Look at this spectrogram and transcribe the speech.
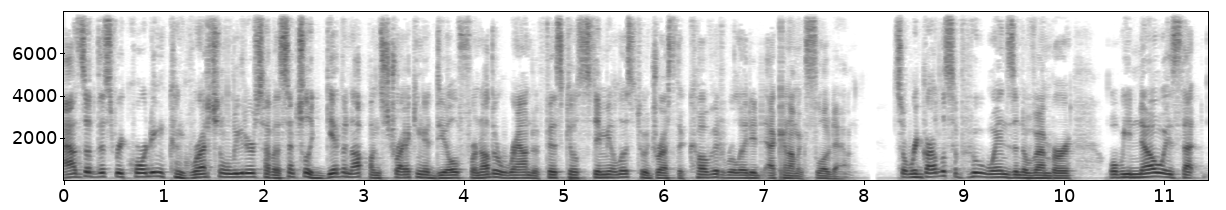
As of this recording, congressional leaders have essentially given up on striking a deal for another round of fiscal stimulus to address the COVID related economic slowdown. So regardless of who wins in November, what we know is that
